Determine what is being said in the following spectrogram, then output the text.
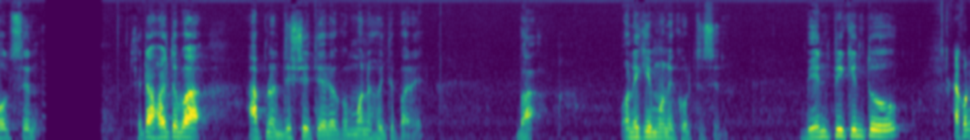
বলছেন, সেটা হয়তো বা আপনার দৃষ্টিতে এরকম মনে হইতে পারে, বা অনেকেই মনে করতেছেন। বিএনপি কিন্তু এখন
